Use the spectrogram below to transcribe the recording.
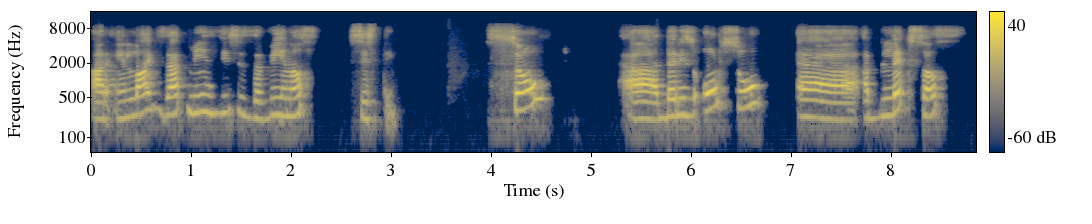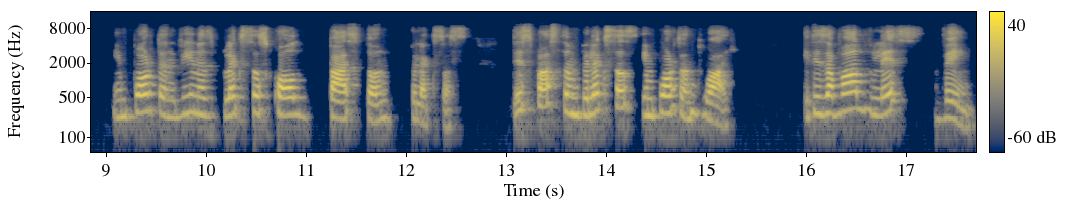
are enlarged, that means this is the venous system. So uh, there is also uh, a plexus, important venous plexus called Batson plexus. This Batson plexus important why? It is a valveless vein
